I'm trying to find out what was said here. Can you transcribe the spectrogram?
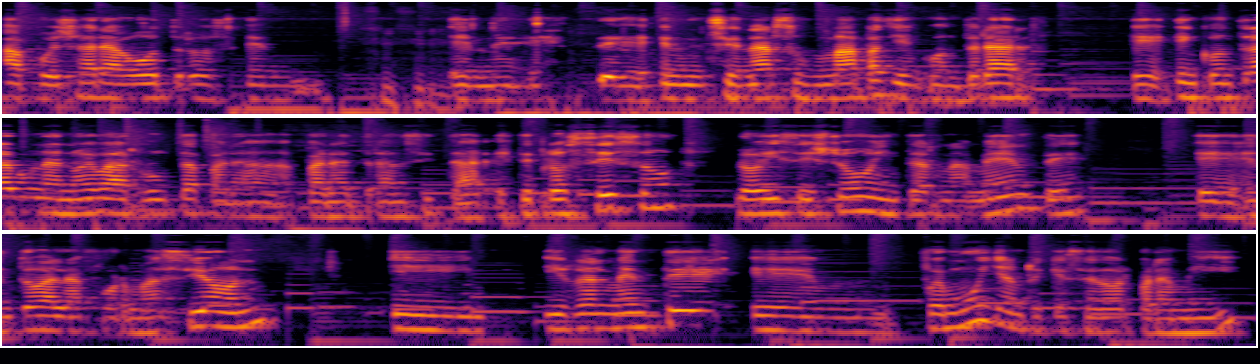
apoyar a otros en, este, llenar sus mapas y encontrar, eh, encontrar una nueva ruta para, transitar. Este proceso lo hice yo internamente eh, en toda la formación y, realmente em, fue muy enriquecedor para mí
